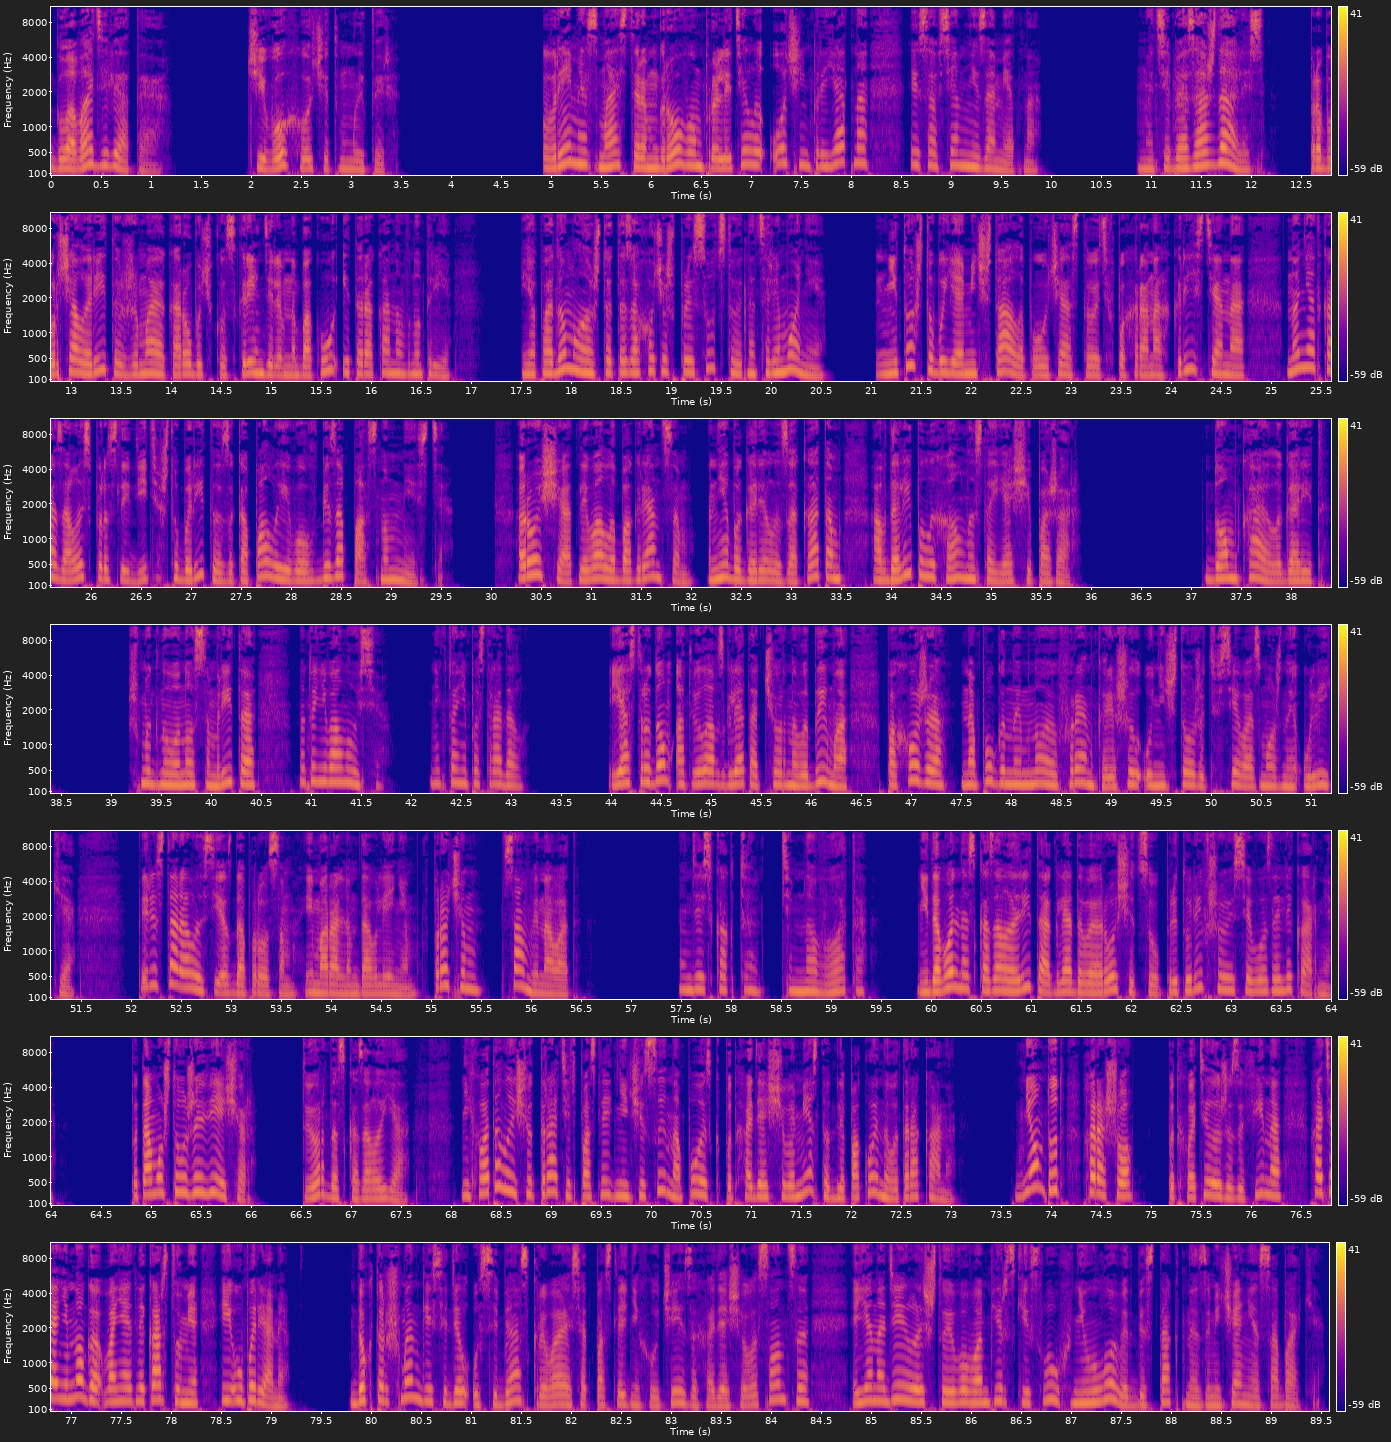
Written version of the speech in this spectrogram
Глава девятая. Чего хочет мытарь? Время с мастером Гровом пролетело очень приятно и совсем незаметно. «Мы тебя заждались», — пробурчала Рита, сжимая коробочку с кренделем на боку и тараканом внутри. «Я подумала, что ты захочешь присутствовать на церемонии». Не то чтобы я мечтала поучаствовать в похоронах Кристиана, но не отказалась проследить, чтобы Рита закопала его в безопасном месте. Роща отливала багрянцем, небо горело закатом, а вдали полыхал настоящий пожар. «Дом Кайла горит», — шмыгнула носом Рита, «но ты не волнуйся, никто не пострадал». Я с трудом отвела взгляд от черного дыма. Похоже, напуганный мною Фрэнк решил уничтожить все возможные улики. Перестаралась я с допросом и моральным давлением. Впрочем, сам виноват. «Здесь как-то темновато», Недовольно сказала Рита, оглядывая рощицу, притулившуюся возле лекарни. «Потому что уже вечер», — твердо сказала я. Не хватало еще тратить последние часы на поиск подходящего места для покойного таракана. «Днем тут хорошо», — подхватила Жозефина, хотя немного воняет лекарствами и упырями. Доктор Шменги сидел у себя, скрываясь от последних лучей заходящего солнца, и я надеялась, что его вампирский слух не уловит бестактное замечание собаки.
